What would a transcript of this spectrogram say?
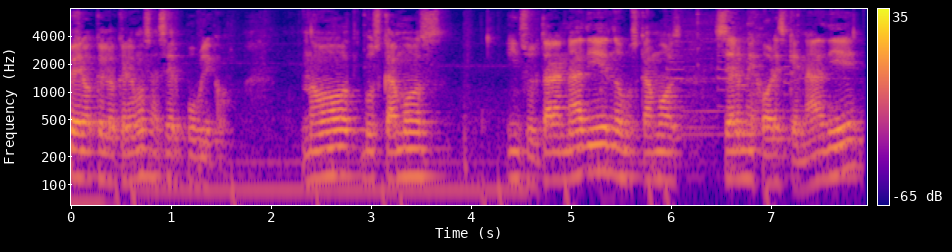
pero que lo queremos hacer público. No buscamos insultar a nadie, no buscamos ser mejores que nadie.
